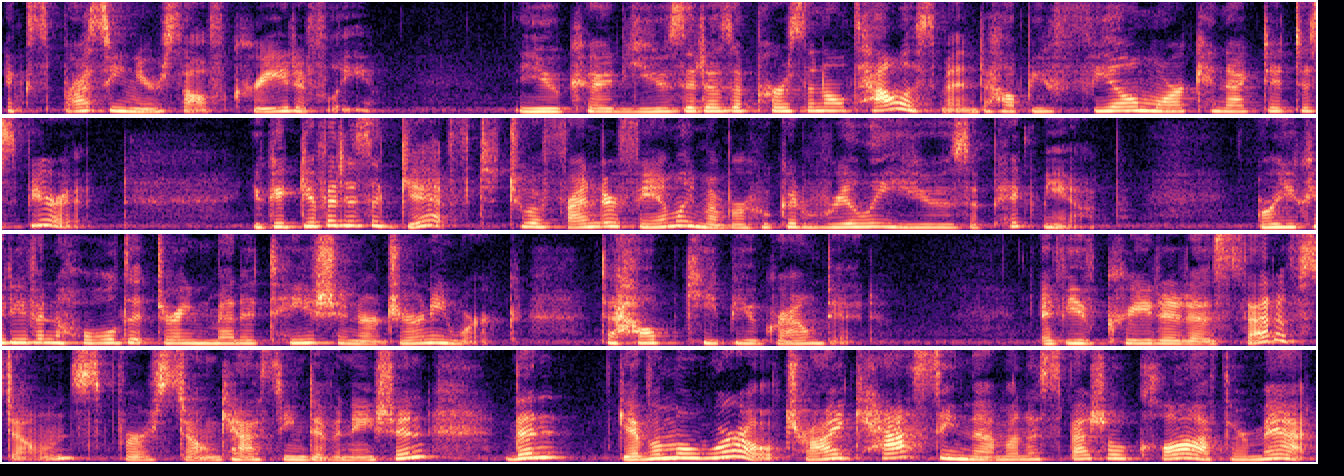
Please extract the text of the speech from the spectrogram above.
expressing yourself creatively. You could use it as a personal talisman to help you feel more connected to Spirit. You could give it as a gift to a friend or family member who could really use a pick me up. Or you could even hold it during meditation or journey work to help keep you grounded. If you've created a set of stones for stone casting divination, then give them a whirl. Try casting them on a special cloth or mat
